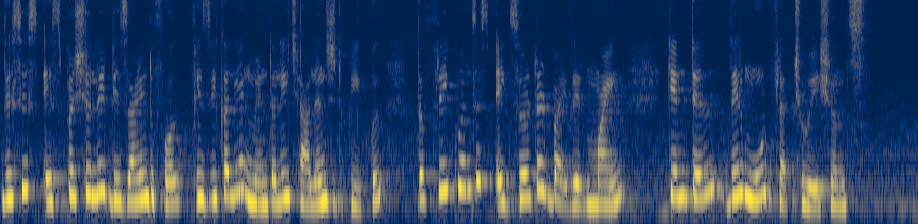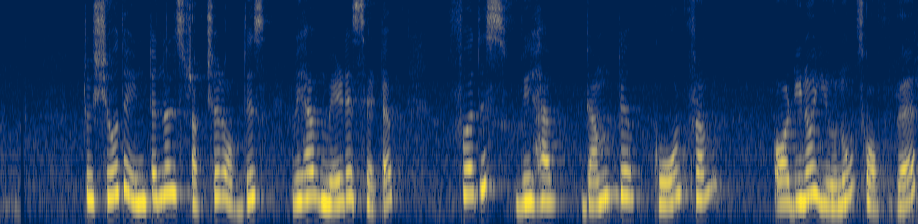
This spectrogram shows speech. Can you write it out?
This is especially designed for physically and mentally challenged people. The frequencies exerted by their mind can tell their mood fluctuations. To show the internal structure of this, we have made a setup. For this, we have dumped the code from Arduino Uno software.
